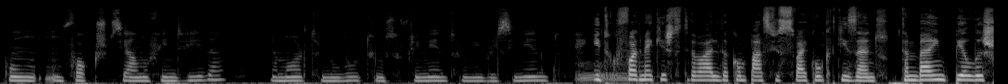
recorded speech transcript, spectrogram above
com um foco especial no fim de vida na morte, no luto, no sofrimento, no envelhecimento. E de que forma é que este trabalho da Compácio se vai concretizando? Também pelas,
